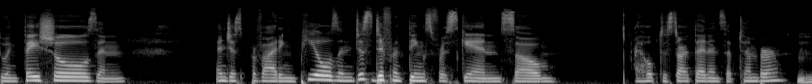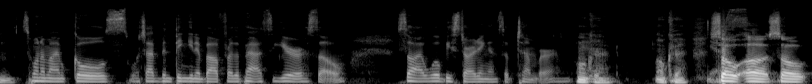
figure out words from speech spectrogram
doing facials and and just providing peels and just different things for skin. So I hope to start that in September. hmm It's one of my goals, which I've been thinking about for the past year or so. So I will be starting in September. Okay. And- Okay. Yes. So uh so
